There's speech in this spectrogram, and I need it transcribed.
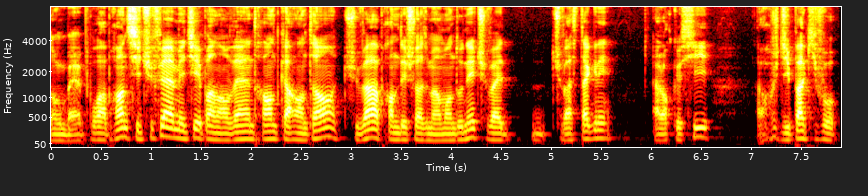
Donc, ben, pour apprendre, si tu fais un métier pendant 20, 30, 40 ans, tu vas apprendre des choses, mais à un moment donné, tu vas, tu vas stagner. Alors que si... Alors, je dis pas qu'il faut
